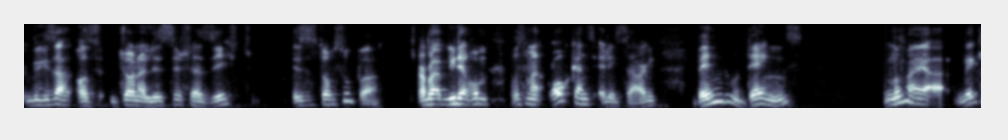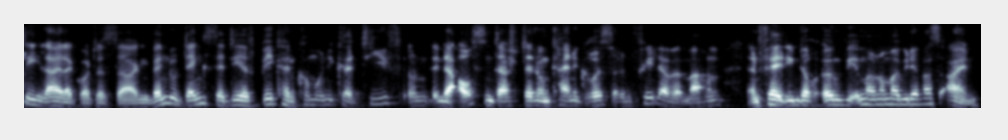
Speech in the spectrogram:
wie gesagt, aus journalistischer Sicht ist es doch super. Aber wiederum muss man auch ganz ehrlich sagen, wenn du denkst, muss man ja wirklich leider Gottes sagen, wenn du denkst, der DFB kann kommunikativ und in der Außendarstellung keine größeren Fehler mehr machen, dann fällt ihm doch irgendwie immer noch mal wieder was ein.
